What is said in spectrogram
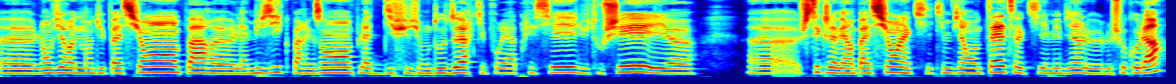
euh, l'environnement du patient par euh, la musique par exemple la diffusion d'odeurs qu'il pourrait apprécier du toucher et euh, euh, je sais que j'avais un patient là qui, qui, me vient en tête qui aimait bien le, le chocolat.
